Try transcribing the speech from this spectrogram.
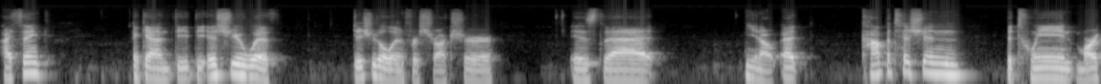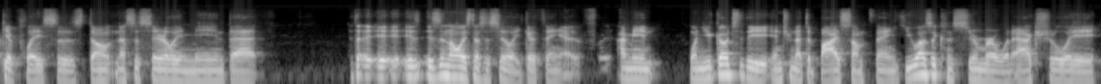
I think again the the issue with digital infrastructure is that you know at competition between marketplaces don't necessarily mean that it isn't always necessarily a good thing. I mean, when you go to the internet to buy something, you as a consumer would actually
